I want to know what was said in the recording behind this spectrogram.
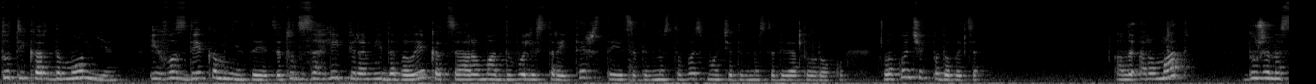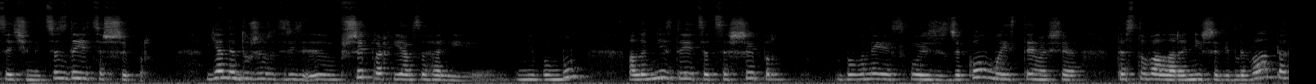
Тут і кардамон є, і гвоздика, мені здається. Тут взагалі піраміда велика, це аромат доволі старий, теж здається, 98 чи 99 року. Флакончик подобається. Але аромат дуже насичений. Це, здається, шипр. Я не дуже розріз... е, в шипрах я взагалі ні бум-бум, але мені здається, це шипр, бо вони схожі з Джекомо і з тими, я тестувала раніше від Левантах.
